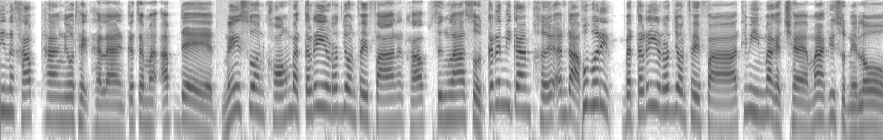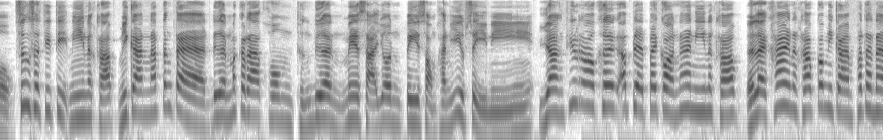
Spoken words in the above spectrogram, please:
นี้นะครับ ทาง Neotech Thailand ก็จะมาอัปเดต ในส่วนของแบตเตอรี่รถยนต์ไฟฟ้านะครับ ซึ่งล่าสุดก็ได้มีการเผยอันดับผู้ผลิตแบตเตอรี่รถยนต์ไฟฟ้าที่มี Market Share มากที่สุดในโลก ซึ่งสถิตินี้นะครับมีการนับตั้งแต่เดือนมกราคม ถึงเดือนเมษายนปี 2024 นี้ อย่างที่เราเคยอัปเดตไปก่อนหน้านี้นะครับหลายๆค่ายนะครับก็มีการพัฒนา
